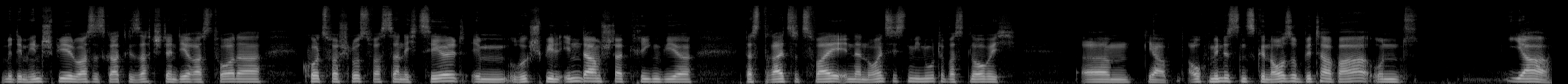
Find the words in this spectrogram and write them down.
mit dem Hinspiel. Du hast es gerade gesagt, Stenderas Tor da kurz vor Schluss, was da nicht zählt. Im Rückspiel in Darmstadt kriegen wir das 3 zu 2 in der 90. Minute, was glaube ich ähm, ja auch mindestens genauso bitter war. Und ja,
